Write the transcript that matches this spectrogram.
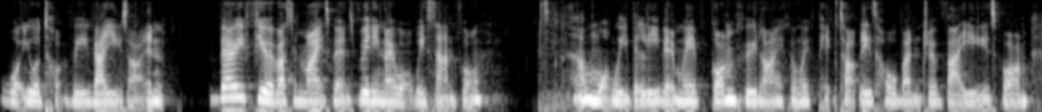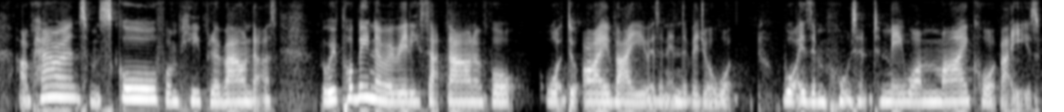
what your top three values are? And very few of us, in my experience, really know what we stand for and what we believe in. We've gone through life and we've picked up these whole bunch of values from our parents, from school, from people around us. But we've probably never really sat down and thought, what do I value as an individual? What what is important to me? What are my core values?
